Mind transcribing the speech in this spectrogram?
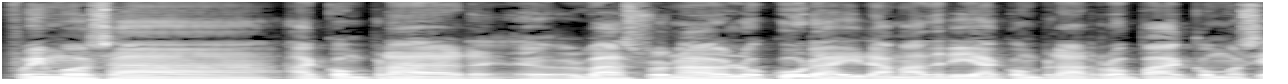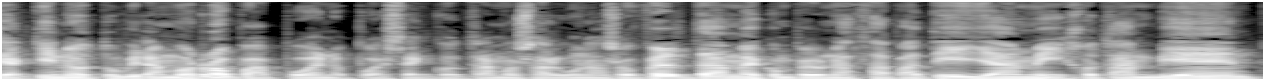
Fuimos a, a comprar, eh, va a sonar locura ir a Madrid a comprar ropa como si aquí no tuviéramos ropa. Bueno, pues encontramos algunas ofertas, me compré unas zapatillas, mi hijo también.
